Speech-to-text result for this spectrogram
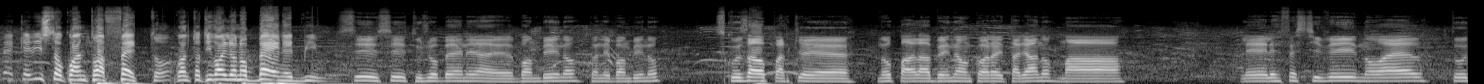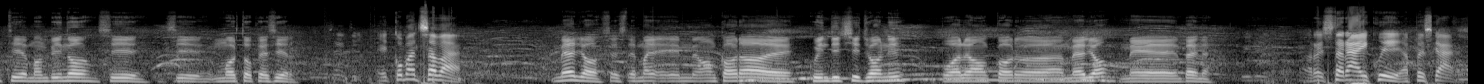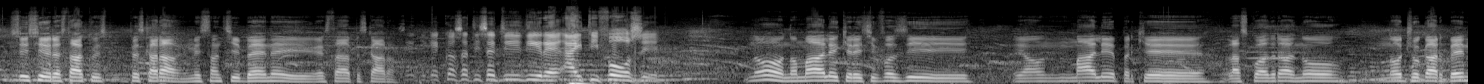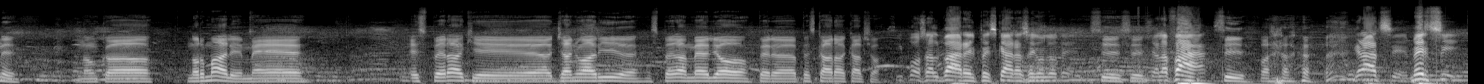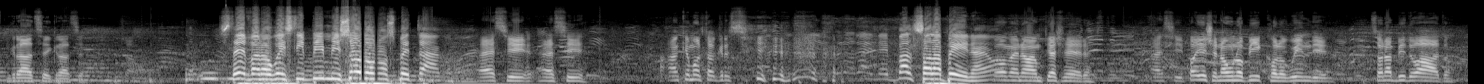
Perché hai visto quanto affetto, quanto ti vogliono bene i bimbi? Sì, sì, toujours bene, eh, bambino, con i bambini. Scusa perché non parlo bene ancora italiano, ma le, le festive, Noel, tutti i bambini, sì, sì, molto piacere. Senti, e come ça va? Meglio, se, se, ehm, ancora eh, 15 giorni, può aller ancora eh, meglio, ma bene. Resterai qui a pescare. Sì, sì, resta qui a pescare, mi senti bene e resta a pescare. Senti, che cosa ti senti di dire ai tifosi? No, non male che i tifosi è un male perché la squadra non, non giocare bene, donc eh, normale, ma e spera che a gennaio eh, spera meglio per eh, pescare a calcio. Si può salvare il Pescara secondo te? Sì, sì, Ce la fa? sì, fa- Grazie, merci. grazie, grazie. Stefano, questi bimbi sono uno spettacolo. eh? Eh sì, eh sì. Anche molto aggressivi. Però dai, ne valsa la pena. eh? Come no, è un piacere. Eh sì, poi io ce n'ho uno piccolo, quindi sono abituato.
